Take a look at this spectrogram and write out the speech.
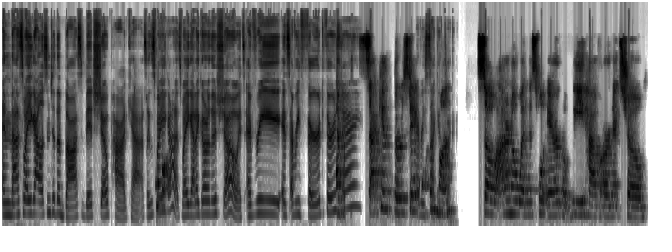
and that's why you gotta listen to the Boss Bitch Show podcast. Like that's why you got. That's why you gotta go to the show. It's every it's every third Thursday, every second Thursday every second month. So I don't know when this will air, but we have our next show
